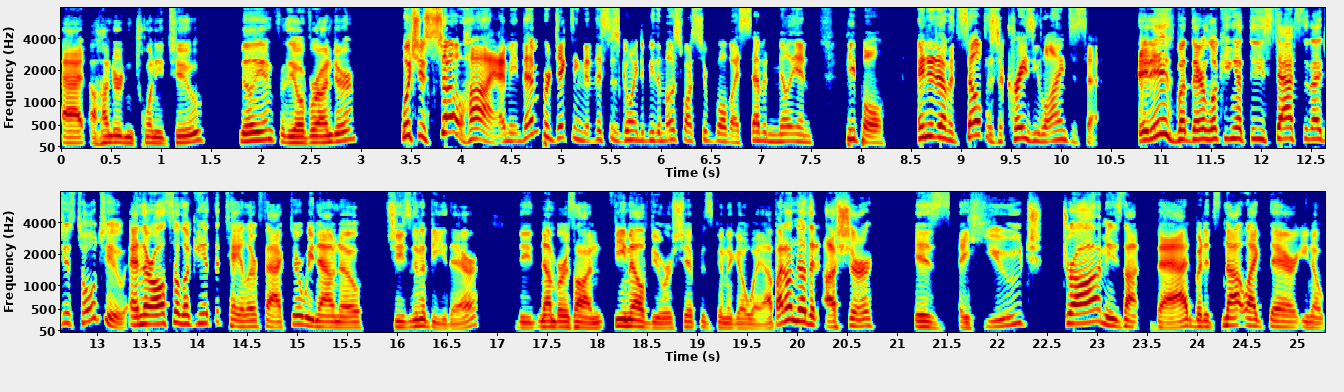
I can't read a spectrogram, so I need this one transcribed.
at 122 million for the over under. which is so high. I mean, them predicting that this is going to be the most watched Super Bowl by 7 million people in and of itself is a crazy line to set. It is, but they're looking at these stats that I just told you. And they're also looking at the Taylor factor. We now know she's going to be there. The numbers on female viewership is going to go way up. I don't know that Usher is a huge draw. I mean, he's not bad, but it's not like they're, you know,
